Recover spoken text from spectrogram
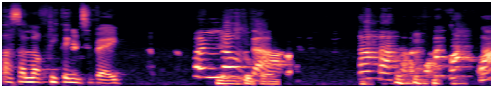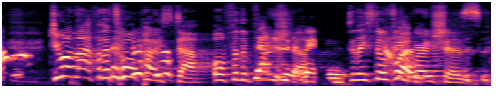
That's a lovely thing to be. I love Musical that. Do you want that for the tour poster or for the brochure? Definitely. Do they still do brochures?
